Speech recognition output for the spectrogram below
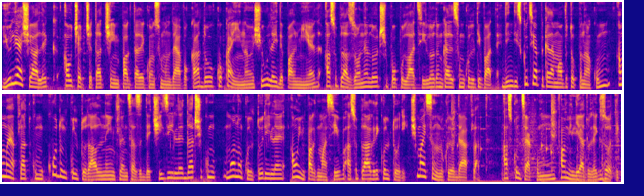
Iulia și Alec au cercetat ce impact are consumul de avocado, cocaină și ulei de palmier asupra zonelor și populațiilor în care sunt cultivate. Din discuția pe care am avut-o până acum, am mai aflat cum codul cultural ne influențează deciziile, dar și cum monoculturile au impact masiv asupra agriculturii. Și mai sunt lucruri de aflat. Asculți acum Familiadul Exotic,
